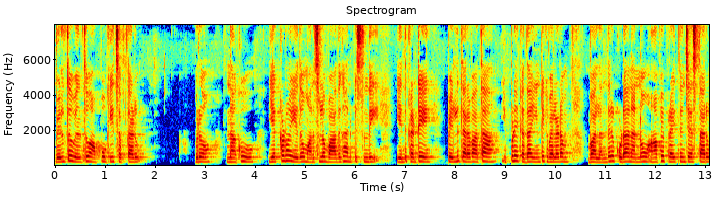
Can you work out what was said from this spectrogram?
వెళ్తూ వెళ్తూ అప్పుకి చెప్తాడు. బ్రో నాకు ఎక్కడో ఏదో మనసులో బాధగా అనిపిస్తుంది. ఎందుకంటే పెళ్ళి తర్వాత ఇప్పుడే కదా ఇంటికి వెళ్ళడం. వాళ్ళందరూ కూడా నన్ను ఆపే ప్రయత్నం చేస్తారు.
